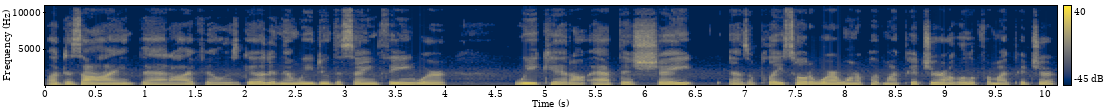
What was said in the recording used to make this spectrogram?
a design that I feel is good. And then we do the same thing where we can uh, add this shape as a placeholder where I want to put my picture. I'll go look for my picture.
